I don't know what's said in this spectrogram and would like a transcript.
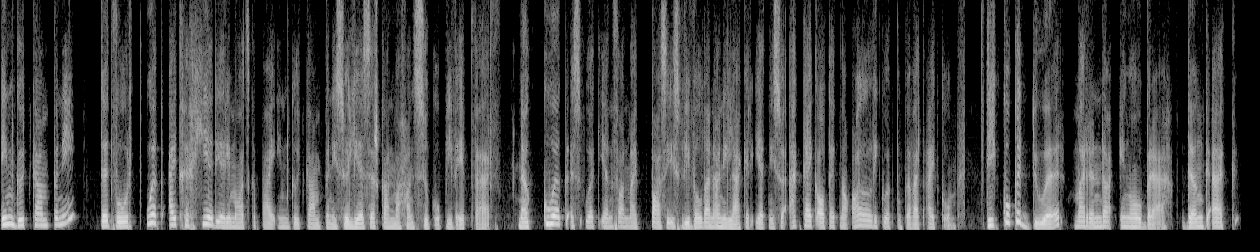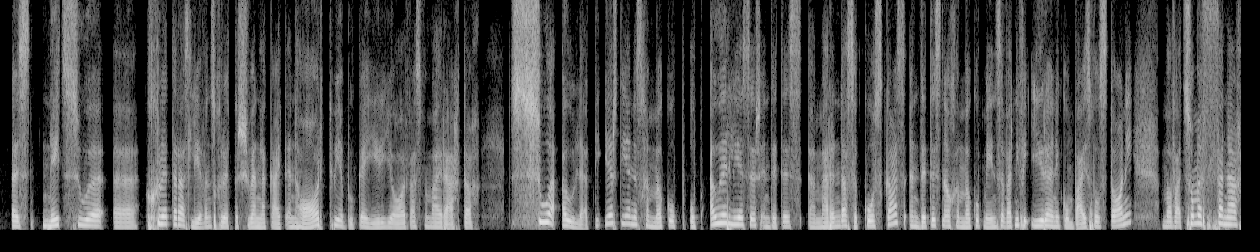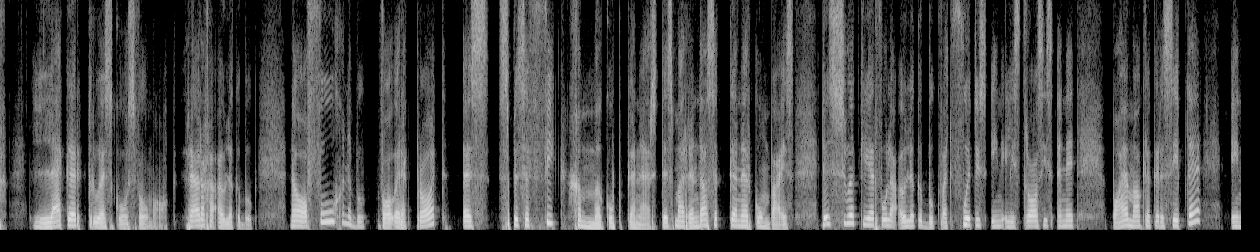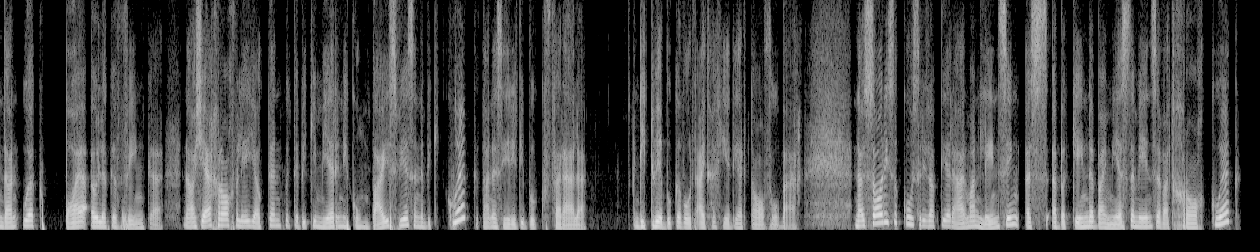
In Good Company, dit word ook uitgegee deur die maatskappy In Good Company, so lesers kan maar gaan soek op die webwerf. Nou kook is ook een van my passies. Wie wil dan nou nie lekker eet nie? So ek kyk altyd na al die kookboeke wat uitkom. Die kokkedoor Marinda Engelbreg dink ek is net so 'n uh, groter as lewensgroot persoonlikheid in haar twee boeke hierdie jaar was vir my regtig so oulik. Die eerste een is gemik op op ouer lesers en dit is uh, Marinda se koskas en dit is nou gemik op mense wat nie vir ure in die kombuis wil staan nie, maar wat sommer vinnig lekker trooskos wil maak. Regtig 'n oulike boek. Nou haar volgende boek waaroor ek praat is spesifiek gemik op kinders. Dis Marinda se kinderkombuis. Dis so kleurvolle oulike boek wat fotos en illustrasies in het, baie maklike resepte en dan ook baie oulike wenke. Nou as jy graag wil hê jou kind moet 'n bietjie meer in die kombuis wees en 'n bietjie kook, dan is hierdie die boek vir hulle. Die twee boeke word uitgegee deur Tafelberg. Nou Sari se kosredakteur Herman Lensing is 'n bekende by meeste mense wat graag kook.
